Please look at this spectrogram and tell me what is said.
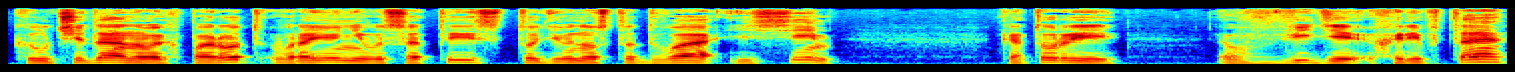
колчедановых пород в районе высоты 192,7, который в виде хребта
